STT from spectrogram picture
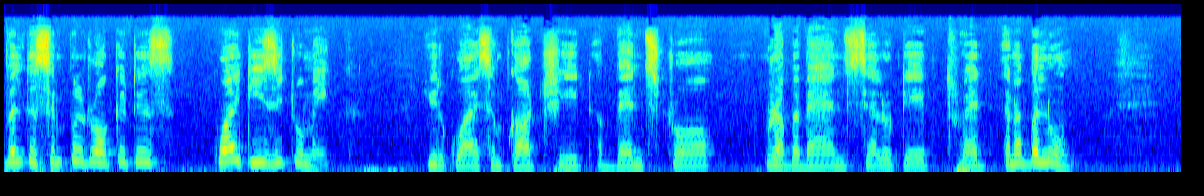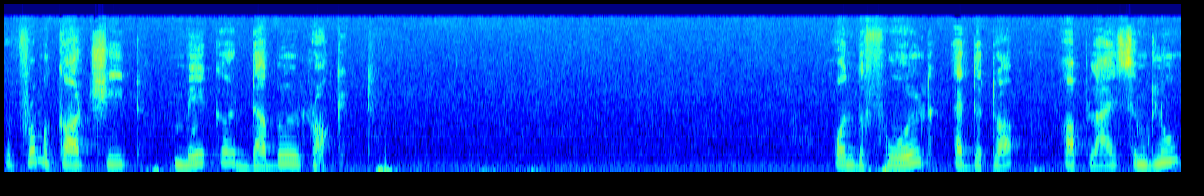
Well, the simple rocket is quite easy to make. You require some card sheet, a bent straw, rubber band, sellotape, thread and a balloon. From a card sheet, make a double rocket. On the fold at the top, apply some glue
